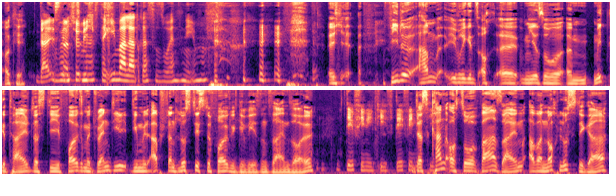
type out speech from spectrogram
Okay. Da ist Würde ich natürlich zumindest der E-Mail-Adresse so entnehmen. Ich, äh, viele haben übrigens auch äh, mir so ähm, mitgeteilt, dass die Folge mit Randy die mit Abstand lustigste Folge gewesen sein soll. definitiv, definitiv. Das kann auch so wahr sein, aber noch lustiger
